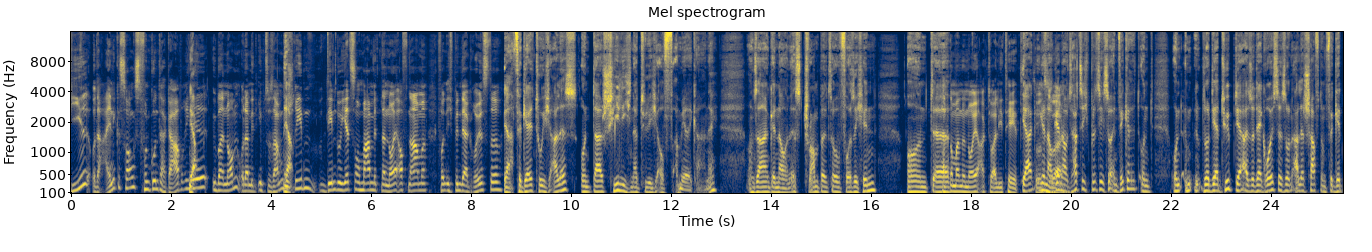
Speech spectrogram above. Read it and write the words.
viel oder einige Songs von Gunther Gabriel übernommen oder mit ihm zusammengeschrieben, dem du jetzt nochmal mit einer Neuaufnahme von Ich bin der Größte. Ja, für Geld tue ich alles und da schiele ich natürlich auf Amerika, ne? Und sage, genau, es trampelt so vor sich hin. Und äh, Hat nochmal eine neue Aktualität. Ja, sozusagen. genau, genau. Es hat sich plötzlich so entwickelt und, und ähm, so der Typ, der also der Größte ist und alles schafft und für Geld,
